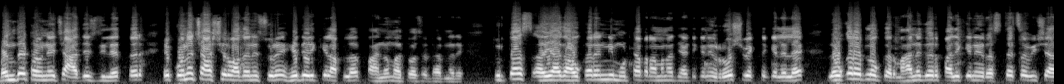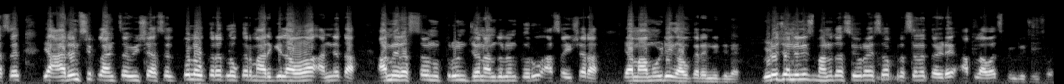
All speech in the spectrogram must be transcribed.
बंद ठेवण्याचे आदेश दिलेत तर हे कोणाच्या आशीर्वादाने सुरू आहे हे देखील आपलं पाहणं महत्वाचं ठरणार आहे. तुर्तास या गावकऱ्यांनी मोठ्या प्रमाणात या ठिकाणी रोष व्यक्त केलेला आहे. लवकरात लवकर महानगरपालिकेने रस्त्याचा विषय असेल या आरएमसी प्लांटचा विषय असेल तो लवकरात लवकर मार्गी लावावा. अन्यथा आम्ही रस्त्यावर उतरून जन आंदोलन करू असा इशारा या मामुर्डी गावकऱ्यांनी दिलाय. व्हिडिओ जर्नलिस्ट भानुदास शिवरायसह प्रसन्न तरडे आपला आवाज पिंपरी चिंचवड.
